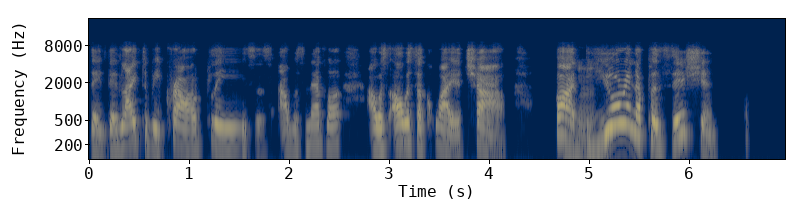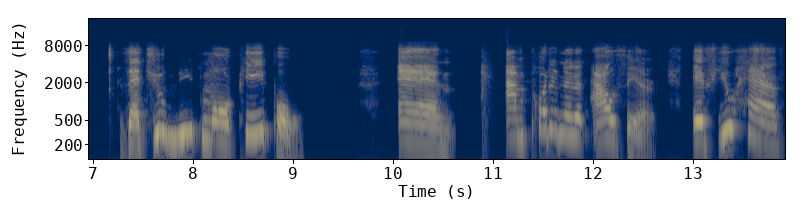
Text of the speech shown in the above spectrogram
They, they like to be crowd pleasers. I was never, I was always a quiet child. But mm-hmm. you're in a position that you meet more people. And I'm putting it out there. If you have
